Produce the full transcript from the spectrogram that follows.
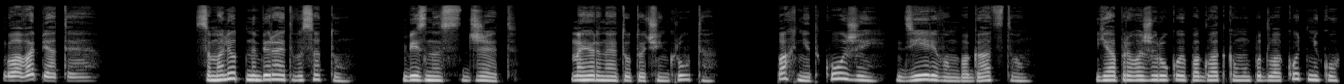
Глава пятая. Самолет набирает высоту. Бизнес-джет. Наверное, тут очень круто. Пахнет кожей, деревом, богатством. Я провожу рукой по гладкому подлокотнику,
